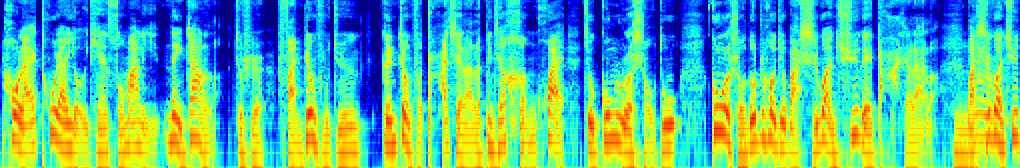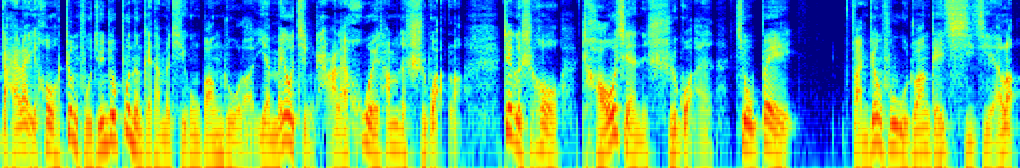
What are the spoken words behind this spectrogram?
后来突然有一天，索马里内战了，就是反政府军跟政府打起来了，并且很快就攻入了首都。攻入首都之后，就把使馆区给打下来了。把使馆区打下来以后，政府军就不能给他们提供帮助了，也没有警察来护卫他们的使馆了。这个时候，朝鲜使馆就被反政府武装给洗劫了。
